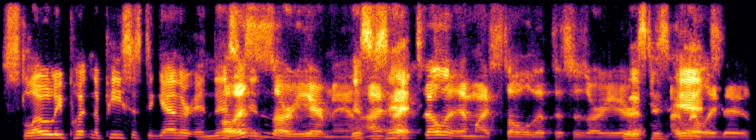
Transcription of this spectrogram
slowly putting the pieces together, and this, oh, this is, is, our year, man. this I, is I it. feel it in my soul that this is our year. this is I it. really do.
